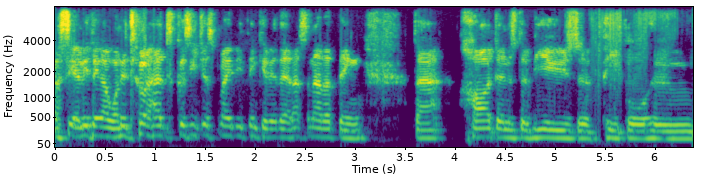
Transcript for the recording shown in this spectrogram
That's the only thing I wanted to add because you just made me think of it there. That's another thing that hardens the views of people who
